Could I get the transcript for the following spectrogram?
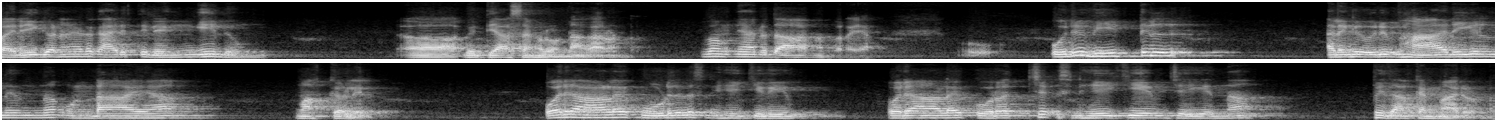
പരിഗണനയുടെ കാര്യത്തിലെങ്കിലും വ്യത്യാസങ്ങൾ ഉണ്ടാകാറുണ്ട്. ഇപ്പം ഞാൻ ഉദാഹരണം പറയാം. ഒരു വീട്ടിൽ അല്ലെങ്കിൽ ഒരു ഭാര്യയിൽ നിന്ന് ഉണ്ടായ മക്കളിൽ ഒരാളെ കൂടുതൽ സ്നേഹിക്കുകയും ഒരാളെ കുറച്ച് സ്നേഹിക്കുകയും ചെയ്യുന്ന പിതാക്കന്മാരുണ്ട്.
